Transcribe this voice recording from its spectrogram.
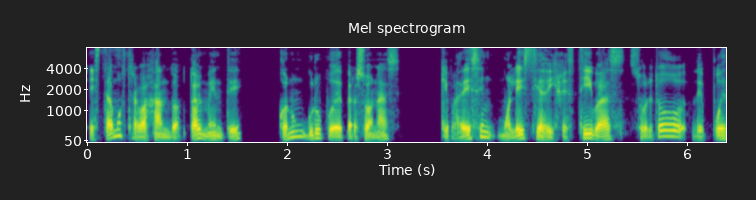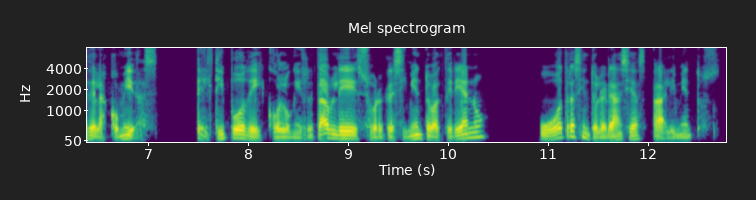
Estamos trabajando actualmente con un grupo de personas que padecen molestias digestivas, sobre todo después de las comidas, del tipo de colon irritable, sobrecrecimiento bacteriano u otras intolerancias a alimentos.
